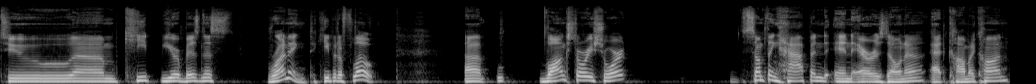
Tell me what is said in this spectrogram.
to um, keep your business running, to keep it afloat. Uh, long story short, something happened in Arizona at Comic Con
